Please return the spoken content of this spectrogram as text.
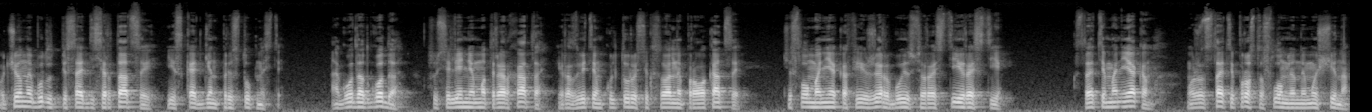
Ученые будут писать диссертации и искать ген преступности. А год от года, с усилением матриархата и развитием культуры сексуальной провокации, число маньяков и их жертв будет все расти и расти. Кстати, маньяком может стать и просто сломленный мужчина.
